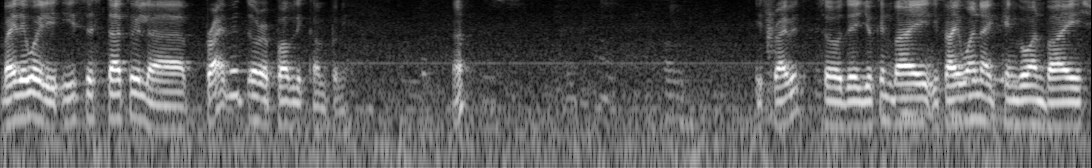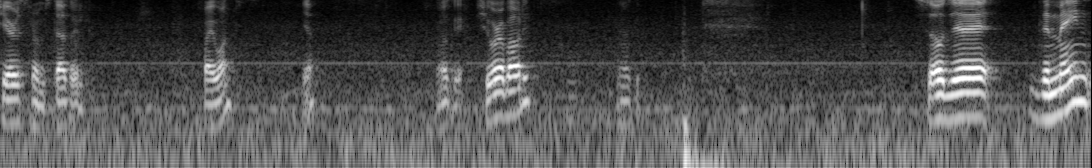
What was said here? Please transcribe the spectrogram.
By the way is Statoil a private or a public company huh? It's private, so the, you can buy. If I want, I can go and buy shares from Statoil. If I want, yeah. Okay, sure about it. Okay. So the the main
